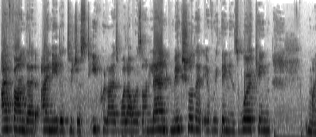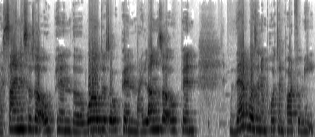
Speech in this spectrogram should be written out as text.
I found that I needed to just equalize while I was on land, make sure that everything is working. My sinuses are open, the world is open, my lungs are open that was an important part for me.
